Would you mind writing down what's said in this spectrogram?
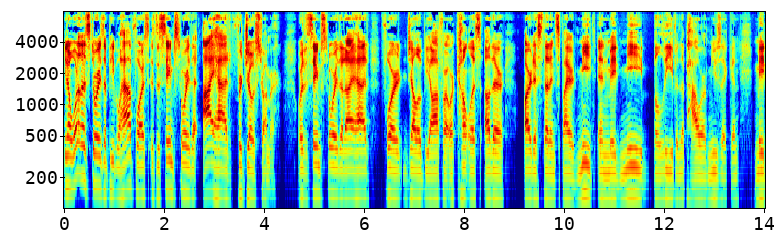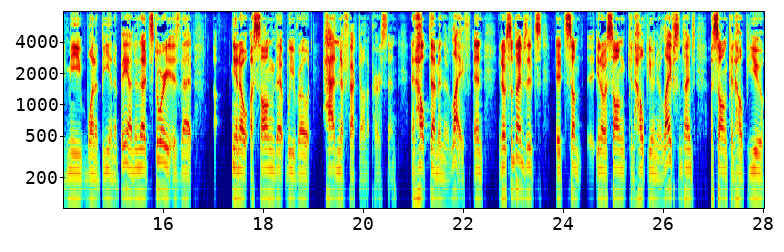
you know, one of the stories that people have for us is the same story that I had for Joe Strummer or the same story that I had for Jello Biafra or countless other artists that inspired me and made me believe in the power of music and made me want to be in a band. And that story is that, you know, a song that we wrote had an effect on a person and helped them in their life. And, you know, sometimes it's, it's some, you know, a song can help you in your life. Sometimes a song can help you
